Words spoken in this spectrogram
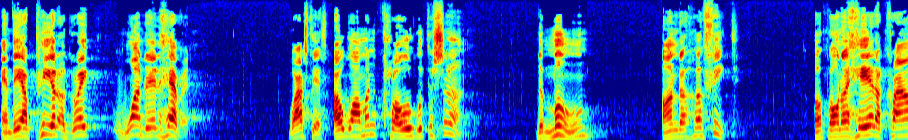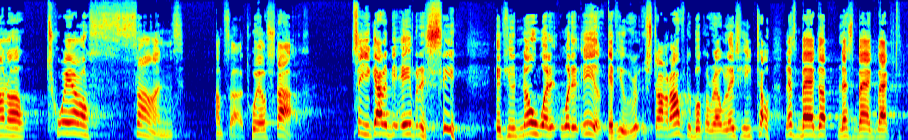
And there appeared a great wonder in heaven. Watch this. A woman clothed with the sun, the moon under her feet. Upon her head, a crown of 12 suns. I'm sorry, 12 stars. So you got to be able to see if you know what it, what it is. If you start off the book of Revelation, he told, let's bag up, let's bag back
